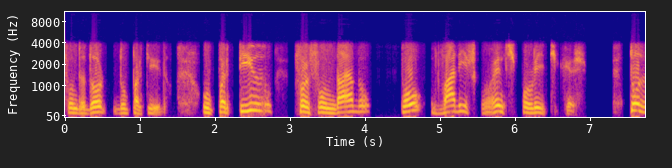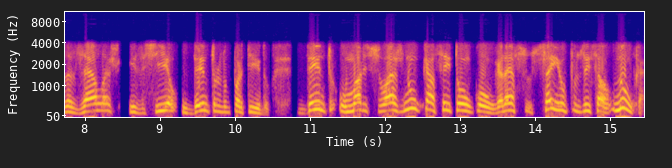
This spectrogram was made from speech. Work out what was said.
fundador do partido. O partido foi fundado com várias correntes políticas. Todas elas existiam dentro do partido. Dentro, o Mário Soares nunca aceitou um congresso sem oposição. Nunca.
